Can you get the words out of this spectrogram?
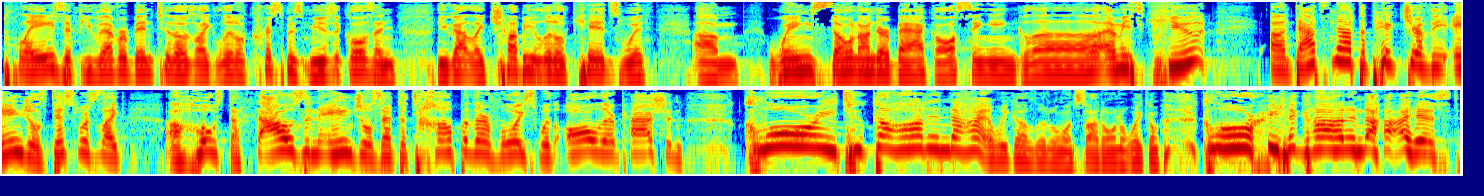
plays if you've ever been to those like little Christmas musicals and you got like chubby little kids with um, wings sewn on their back all singing glow. I mean, it's cute. Uh, that's not the picture of the angels. This was like a host, a thousand angels at the top of their voice with all their passion. Glory to God in the highest. We got a little one, so I don't want to wake them. Glory to God in the highest.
